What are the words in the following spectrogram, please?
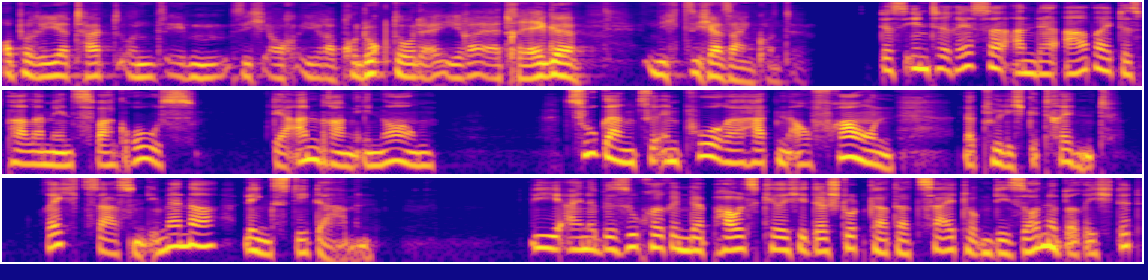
operiert hat und eben sich auch ihrer Produkte oder ihrer Erträge nicht sicher sein konnte. Das Interesse an der Arbeit des Parlaments war groß, der Andrang enorm. Zugang zur Empore hatten auch Frauen, natürlich getrennt. Rechts saßen die Männer, links die Damen. Wie eine Besucherin der Paulskirche der Stuttgarter Zeitung Die Sonne berichtet,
